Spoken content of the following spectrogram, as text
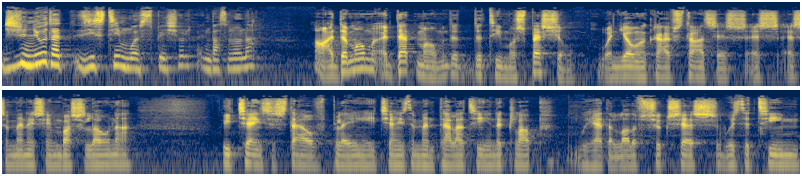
Did you know that this team was special in barcelona? Oh, at the moment at that moment the, the, team was special. When johan cruyff starts as, as, as a manager in barcelona he changed the style of playing he changed the mentality in the club. We had a lot of success with the team.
